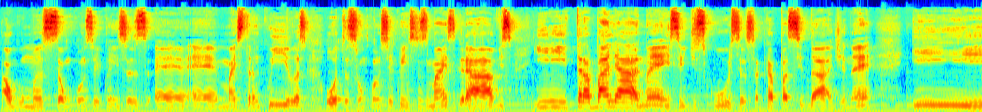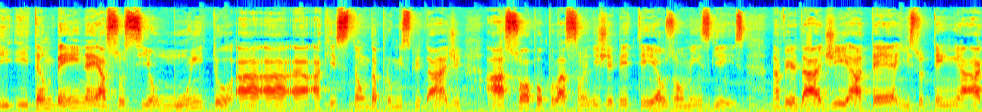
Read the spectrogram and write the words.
algumas são consequências é, é, mais tranquilas, outras são consequências mais graves. E trabalhar né, esse discurso, essa capacidade, né? E, e também né, associam muito a, a, a questão da promiscuidade à só população LGBT, aos homens gays. Na verdade, até isso tem a,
